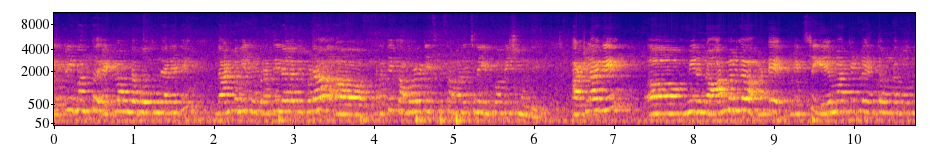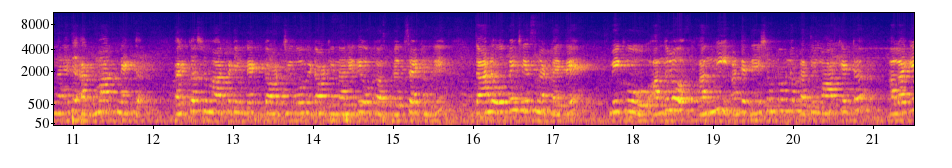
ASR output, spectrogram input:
ఎవ్రీ మంత్ ఎట్లా ఉండబోతుంది అనేది దాంట్లో మీకు ప్రతి నెలది కూడా ప్రతి కమ్యూనిటీస్కి సంబంధించిన ఇన్ఫర్మేషన్ ఉంది. అట్లాగే మీరు నార్మల్గా అంటే నెక్స్ట్ ఏ మార్కెట్లో ఎంత ఉండబోతుంది అనేది agmark net agriculture marketing net dot gov dot in అనేది ఒక వెబ్సైట్ ఉంది. దాన్ని ఓపెన్ చేసినట్లయితే మీకు అందులో అన్ని అంటే దేశంలో ఉన్న ప్రతి మార్కెట్ అలాగే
